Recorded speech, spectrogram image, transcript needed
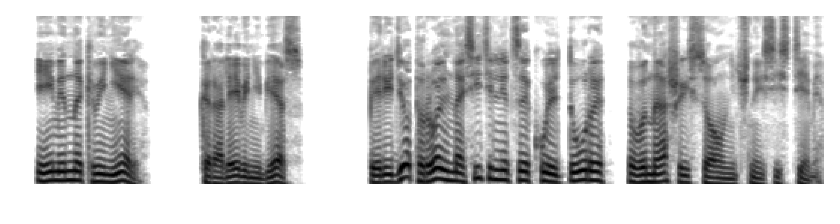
— именно к Венере, королеве небес, перейдет роль носительницы культуры в нашей Солнечной системе.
